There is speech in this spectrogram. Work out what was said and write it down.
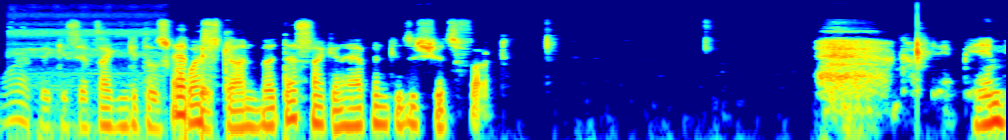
More epic is if I can get those quests done, but that's not gonna happen because this shit's fucked. Goddamn game.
